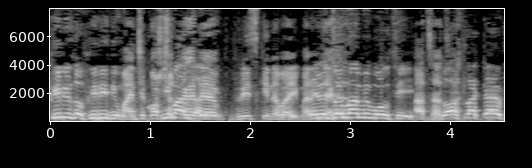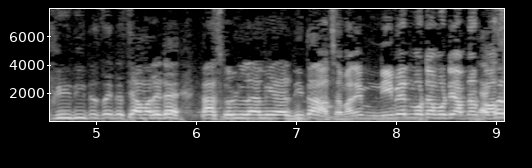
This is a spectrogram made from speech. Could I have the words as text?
ফ্রিজও ফ্রি দিব। মানুষে কষ্ট টাকা দিয়ে ফ্রিজ কিনে ভাই মানে এর জন্য আমি বলছি আচ্ছা, আচ্ছা। দশ লাখ টাকা ফ্রি দিতে চাইতেছি আমার এটা কাজ করে নিলে আমি আর দিতাম। আচ্ছা মানে নিবেন মোটামুটি আপনার একবার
